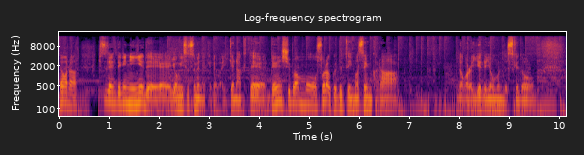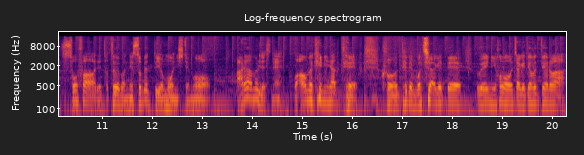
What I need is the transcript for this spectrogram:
だから必然的に家で読み進めなければいけなくて電子版もおそらく出ていませんからだから家で読むんですけどソファーで例えば寝そべって読もうにしてもあれは無理ですね。こう仰向けになって、こう手で持ち上げて、上に本を持ち上げて読むっていうのは、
